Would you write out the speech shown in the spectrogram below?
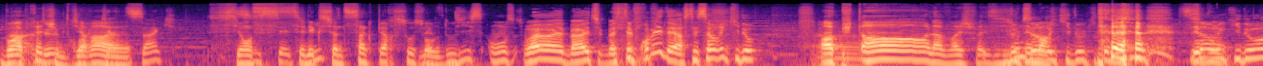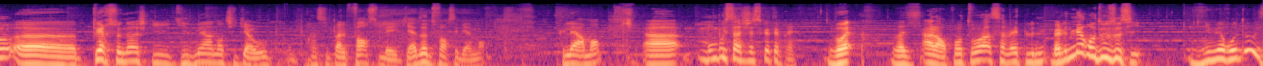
Bon après tu me diras quatre, euh, cinq, si on six, sept, sélectionne 5 persos sur 9, 12. 10, 11. Ouais, ouais, bah ouais, tu- bah, c'était le premier d'ailleurs, c'est Saori Kido. Oh Euh, putain, oh la vache, vas-y, Donc. Saori Kido qui tombe ici. Saori bon. Kido, euh, personnage qui, qui met un anti-KO, principale force, mais qui a d'autres forces également. Clairement. Euh, mon boostage, est-ce que t'es prêt? Ouais, vas-y. Alors pour toi, ça va être le, bah, le numéro 12 aussi. Numéro 12.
